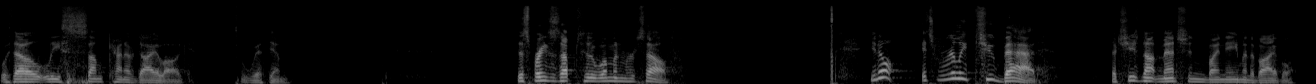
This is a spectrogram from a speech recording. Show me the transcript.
without at least some kind of dialogue with him. This brings us up to the woman herself. You know, it's really too bad that she's not mentioned by name in the Bible.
